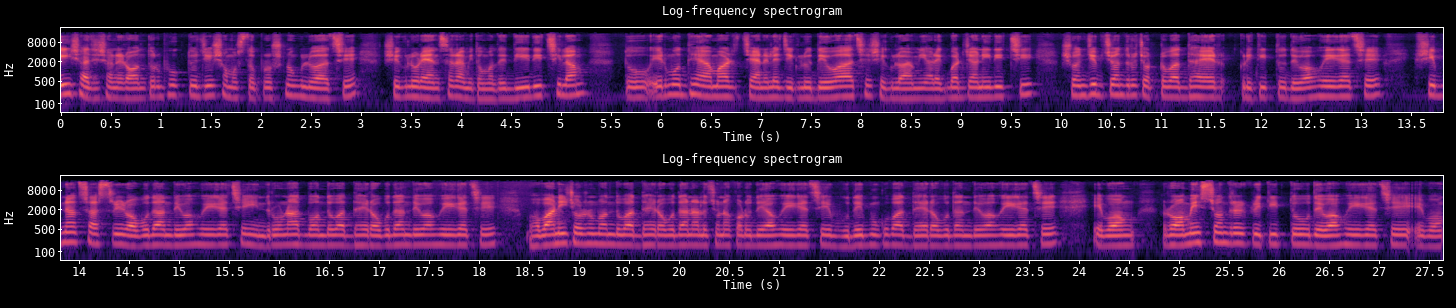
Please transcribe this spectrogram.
এই সাজেশনের অন্তর্ভুক্ত যে সমস্ত প্রশ্নগুলো আছে, সেগুলোর অ্যান্সার আমি তোমাদের দিয়ে দিচ্ছিলাম। তো এর মধ্যে আমার চ্যানেলে যেগুলো দেওয়া আছে, সেগুলো আমি আরেকবার জানিয়ে দিচ্ছি। সঞ্জীবচন্দ্র চট্টোপাধ্যায়ের কৃতিত্ব দেওয়া হয়ে গেছে। শিবনাথ শাস্ত্রীর অবদান দেওয়া হয়ে গেছে। ইন্দ্রনাথ বন্দ্যোপাধ্যায়ের অবদান দেওয়া হয়ে গেছে। ভবানীচরণ বন্দ্যোপাধ্যায়ের অবদান আলোচনা করো দেওয়া হয়ে গেছে। ভূদেব মুখোপাধ্যায়ের অবদান দেওয়া হয়ে গেছে এবং রমেশচন্দ্রের কৃতিত্বও দেওয়া হয়ে গেছে এবং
